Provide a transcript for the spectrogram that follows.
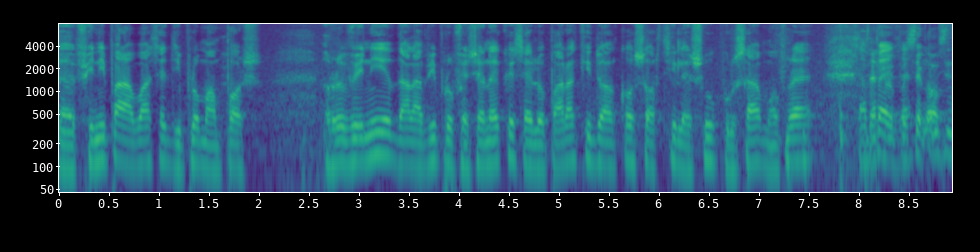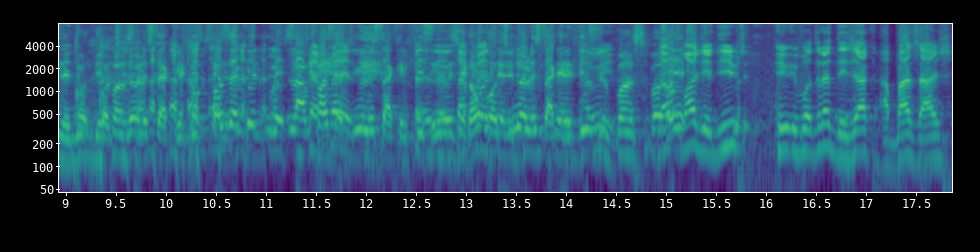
euh, finit par avoir ses diplômes en poche, revenir dans la vie professionnelle, que c'est le parent qui doit encore sortir les sous pour ça, mon frère, ça, pèse. C'est hein. comme si c'était le sacrifice. On sait que l'enfant, c'est le sacrifice. Donc, continuons le sacrifice. moi, j'ai dit, il faudrait déjà, à bas âge,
